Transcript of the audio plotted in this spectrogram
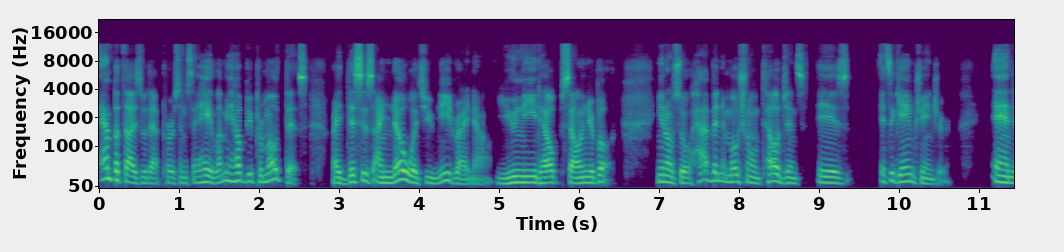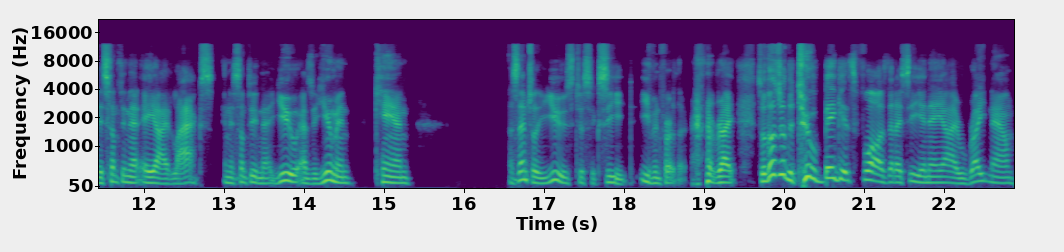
empathize with that person and say, Hey, let me help you promote this, right? This is, I know what you need right now. You need help selling your book. You know, so having emotional intelligence is it's a game changer and it's something that AI lacks, and it's something that you, as a human, can essentially use to succeed even further, right? So, those are the two biggest flaws that I see in AI right now.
